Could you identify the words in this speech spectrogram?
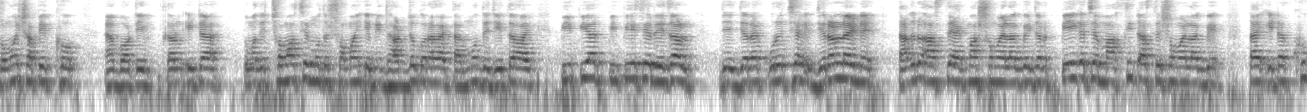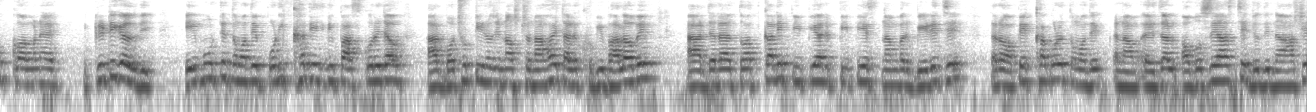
সময় সাপেক্ষ বটে। কারণ এটা তোমাদের ছ মাসের মধ্যে সময় এমনি ধার্য করা হয়, তার মধ্যে যেতে হয়। পিপিআর পিপিএস এর রেজাল্ট যে যারা করেছে জেনারেল লাইনে তাদেরও আসতে এক মাস সময় লাগবে। যারা পেয়ে গেছে মার্কশিট আসতে সময় লাগবে। তাই এটা খুব মানে ক্রিটিক্যাল দিক। এই মুহূর্তে তোমাদের পরীক্ষা দিয়ে যদি পাস করে যাও, আর বছরটি যদি নষ্ট না হয়, তাহলে খুবই ভালো হবে। আর যারা তৎকালীন পিপিআর পিপিএস নাম্বার বেড়েছে, তারা অপেক্ষা করে তোমাদের নাম রেজাল্ট অবশ্যই আসছে। যদি না আসে,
